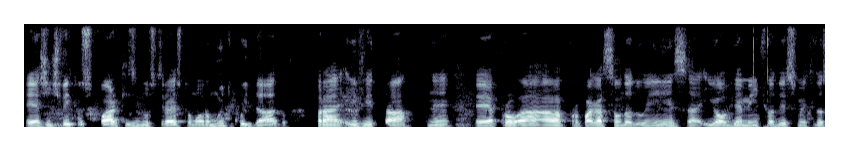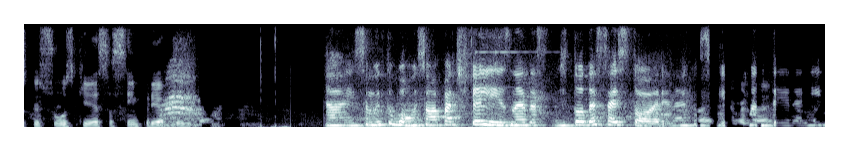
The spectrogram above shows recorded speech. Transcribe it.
é, a gente vê que os parques industriais tomaram muito cuidado para evitar né, é, a, a, propagação da doença e, obviamente, o adoecimento das pessoas, que essa sempre é a prioridade. Ah, isso é muito bom, isso é uma parte feliz, né, de toda essa história, né, conseguir é manter aí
